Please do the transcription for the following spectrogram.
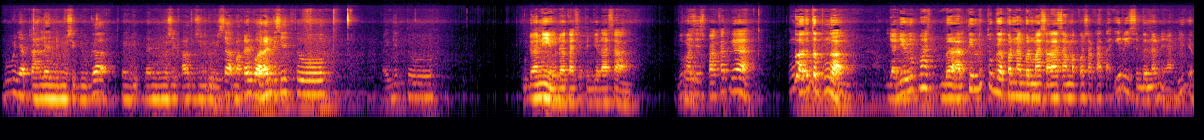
Gue punya keahlian di musik juga main, main musik alat musik juga bisa. Makanya gue arahin ke situ. Kayak gitu. Udah nih udah kasih penjelasan. Lu masih sepakat gak enggak tetap enggak. Jadi lu mas berarti lu tuh gak pernah bermasalah sama kosakata iri sebenarnya. Iya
